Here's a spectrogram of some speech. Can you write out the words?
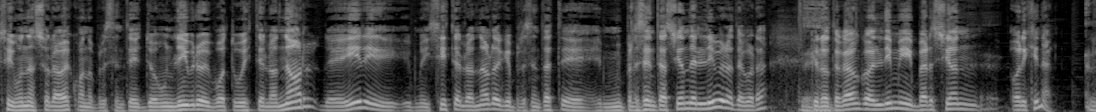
Sí, una sola vez cuando presenté yo un libro y vos tuviste el honor de ir y, y me hiciste el honor de que presentaste en mi presentación del libro, ¿te acordás? Sí. Que lo tocaban con el Dimi versión original, Lo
